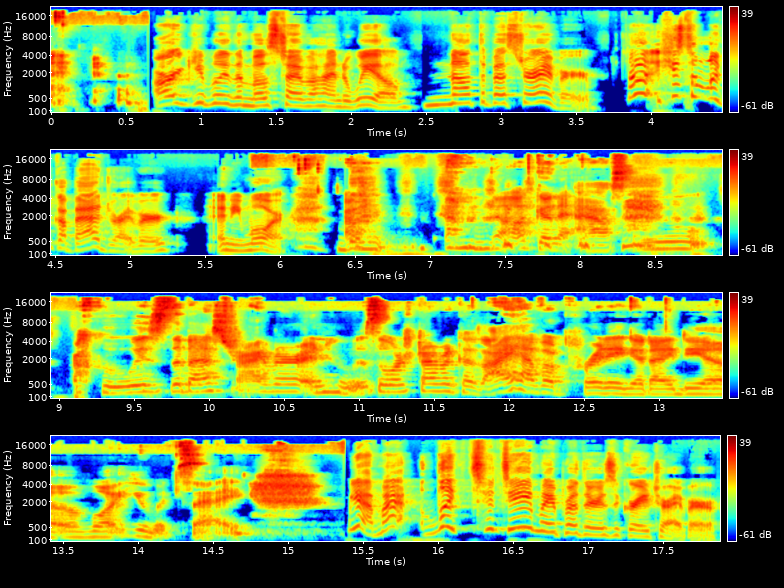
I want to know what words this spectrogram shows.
Arguably the most time behind a wheel. Not the best driver. Not, he's not like a bad driver anymore. But I'm, I'm not going to ask you who is the best driver and who is the worst driver because I have a pretty good idea of what you would say. Yeah, my like today my brother is a great driver.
